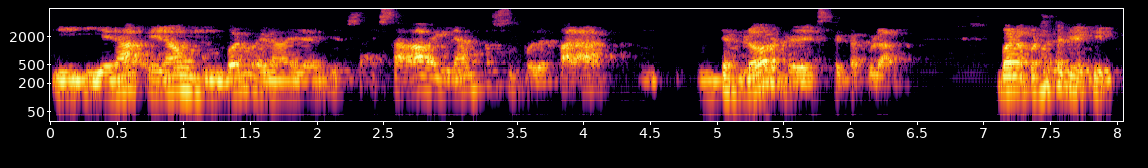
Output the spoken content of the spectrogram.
y, era, era un, bueno, estaba bailando sin poder parar, un temblor espectacular. Bueno, por eso te quiero decir,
